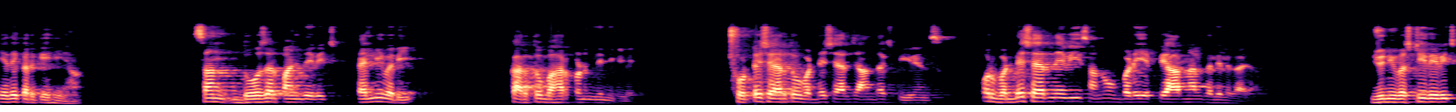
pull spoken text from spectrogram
ਇਹਦੇ ਕਰਕੇ ਹੀ ਹਾਂ। ਸਨ 2005 ਦੇ ਵਿੱਚ ਪਹਿਲੀ ਵਾਰੀ ਘਰ ਤੋਂ ਬਾਹਰ ਪੜਨ ਲਈ ਨਿਕਲੇ। ਛੋਟੇ ਸ਼ਹਿਰ ਤੋਂ ਵੱਡੇ ਸ਼ਹਿਰ ਜਾਣ ਦਾ ਐਕਸਪੀਰੀਅੰਸ ਔਰ ਵੱਡੇ ਸ਼ਹਿਰ ਨੇ ਵੀ ਸਾਨੂੰ ਬੜੇ ਪਿਆਰ ਨਾਲ ਗਲੇ ਲਗਾਇਆ। ਯੂਨੀਵਰਸਿਟੀ ਦੇ ਵਿੱਚ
